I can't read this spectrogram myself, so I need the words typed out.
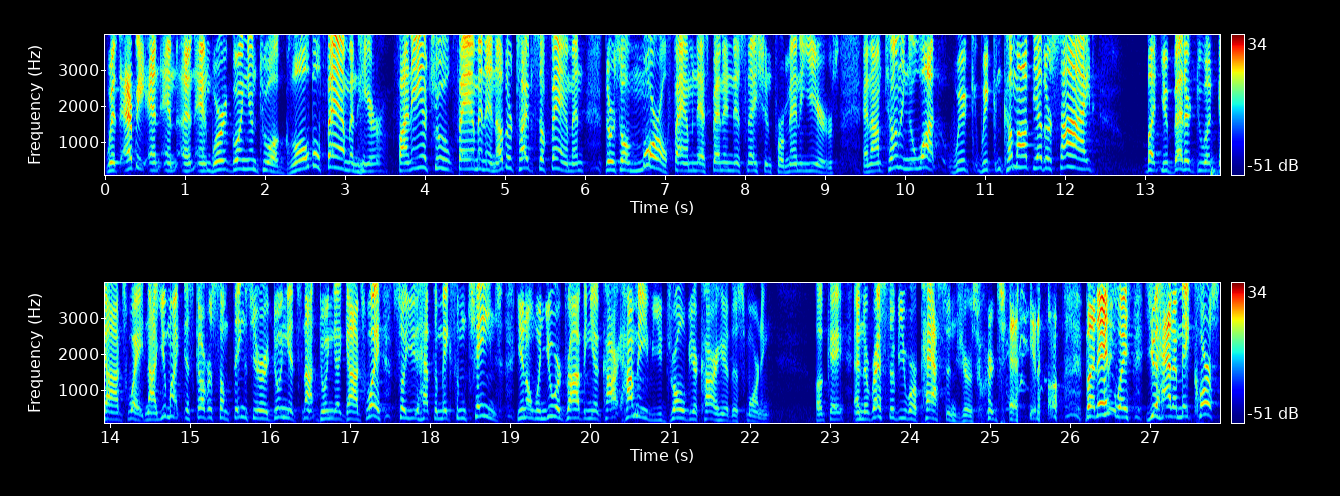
with every, and, and, and, and we're going into a global famine here, financial famine and other types of famine. There's a moral famine that's been in this nation for many years. And I'm telling you what, we, we can come out the other side but you better do it God's way. Now, you might discover some things you're doing, it's not doing it God's way, so you have to make some change. You know, when you were driving your car, how many of you drove your car here this morning? Okay? And the rest of you were passengers, weren't you? you know? But anyways, you had to make course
